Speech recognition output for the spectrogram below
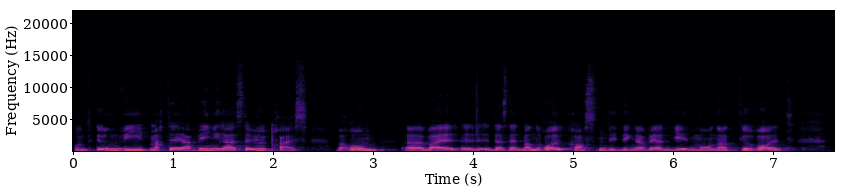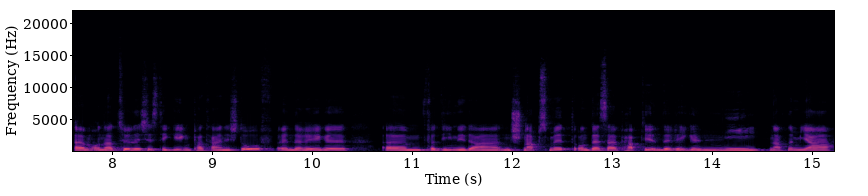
und irgendwie macht er ja weniger als der Ölpreis. Warum? Äh, weil äh, das nennt man Rollkosten, die Dinger werden jeden Monat gerollt ähm, und natürlich ist die Gegenpartei nicht doof, in der Regel ähm, verdienen die da einen Schnaps mit und deshalb habt ihr in der Regel nie nach einem Jahr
